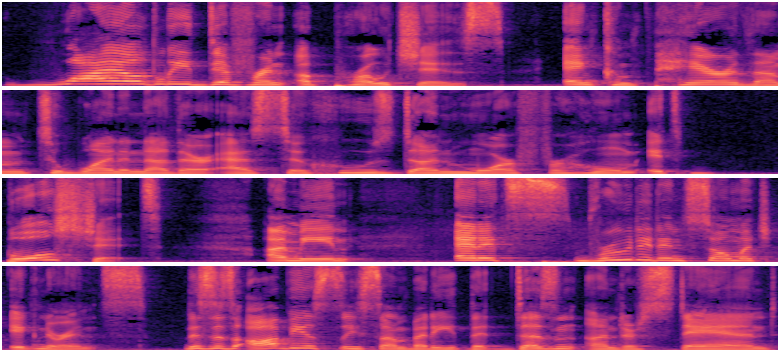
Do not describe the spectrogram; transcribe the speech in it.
wildly different approaches and compare them to one another as to who's done more for whom? It's bullshit. I mean, and it's rooted in so much ignorance. This is obviously somebody that doesn't understand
